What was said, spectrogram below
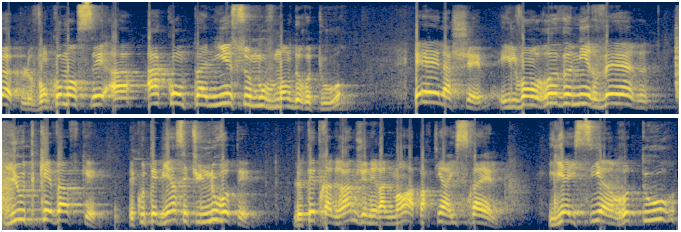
peuples vont commencer à accompagner ce mouvement de retour. Et l'Hachem, ils vont revenir vers Yudke Vavke. Écoutez bien, c'est une nouveauté. Le tétragramme, généralement, appartient à Israël. Il y a ici un retour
